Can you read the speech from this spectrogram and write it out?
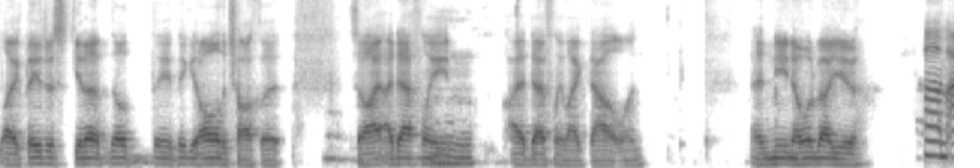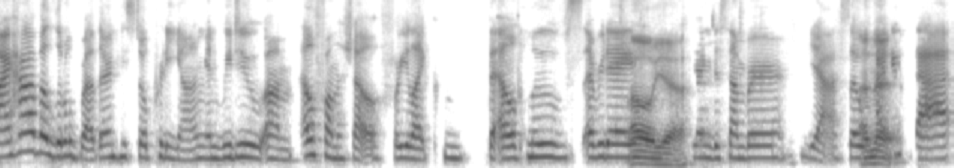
Like they just get up, they'll they they get all the chocolate. So I, I definitely Mhm. I definitely like that one. And Nina, what about you? Um, I have a little brother and he's still pretty young, and we do um Elf on the Shelf where you like m- the elf moves every day Oh yeah. during December. Yeah, so And I then- do that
